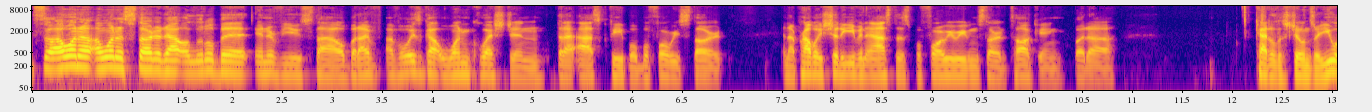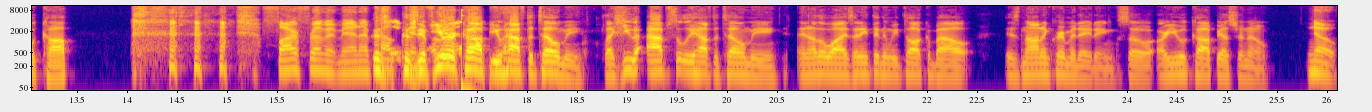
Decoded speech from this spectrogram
so I want to I want to start it out a little bit interview style, but I've I've always got one question that I ask people before we start. And I probably should have even asked this before we even started talking, but uh Katillist Jones, are you a cop? Far from it, man. I because if you're a cop, you have to tell me. Like you absolutely have to tell me, and otherwise, anything that we talk about is non-incriminating. So, are you a cop? Yes or no? No.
